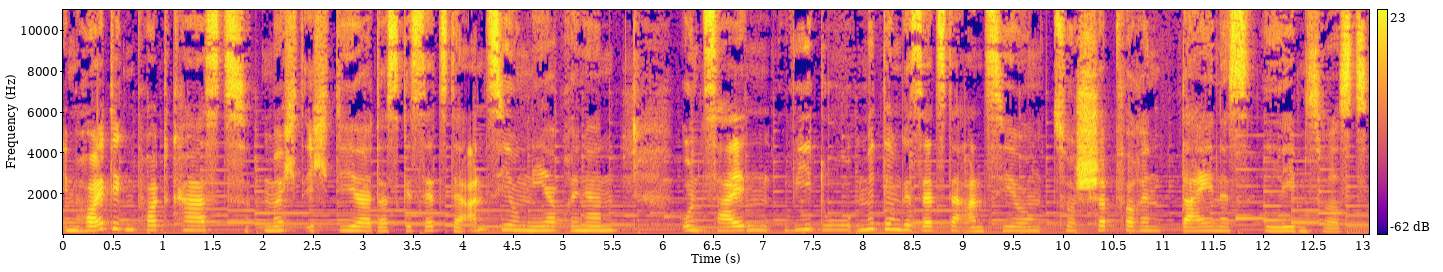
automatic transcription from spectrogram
Im heutigen Podcast möchte ich dir das Gesetz der Anziehung näher bringen und zeigen, wie du mit dem Gesetz der Anziehung zur Schöpferin deines Lebens wirst.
